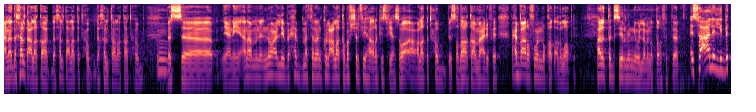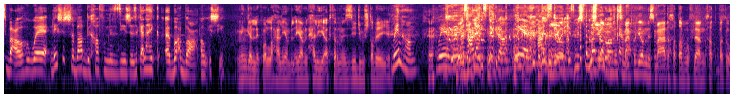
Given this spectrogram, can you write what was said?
أنا دخلت علاقات دخلت علاقة حب دخلت علاقات حب. مم. بس آه، يعني أنا من النوع اللي بحب مثلا كل علاقة بفشل فيها أركز فيها سواء علاقة حب صداقة معرفة. بحب أعرف وين نقاط أغلاطي. هل التقصير مني ولا من الطرف الثاني؟ السؤال اللي بتبعه هو ليش الشباب بيخافوا من الزيجة؟ إذا كان هيك بعبع أو إشي. مين قال لك والله حاليا بالأيام الحالية أكثر من الزيجه مش طبيعية؟ وينهم؟ وين وين؟ بس على انستغرام وين؟ على كل يوم ال stories مش كل مش يوم بالواقع. بنسمع كل يوم نسمع هذا خطب وفلان خطبت وفلان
